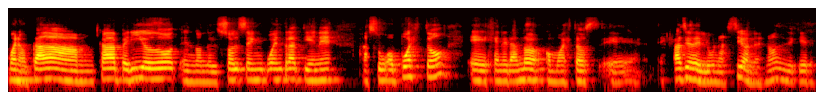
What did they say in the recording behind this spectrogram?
Bueno, cada, cada periodo en donde el Sol se encuentra tiene a su opuesto, eh, generando como estos eh, espacios de lunaciones, ¿no? Si se quiere.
